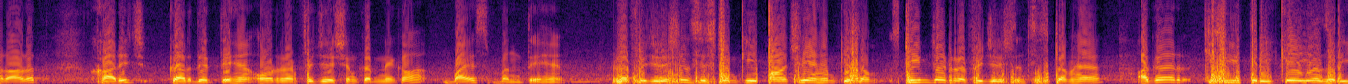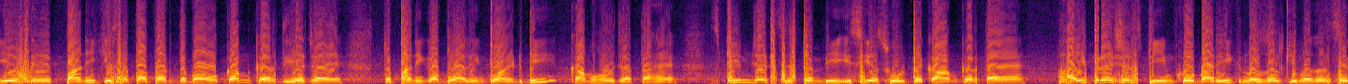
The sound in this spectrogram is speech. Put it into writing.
حرارت خارج کر دیتے ہیں اور ریفریجریشن کرنے کا باعث بنتے ہیں۔ ریفریجریشن سسٹم کی پانچویں اہم قسم سٹیم جیٹ ریفریجریشن سسٹم ہے۔ اگر کسی طریقے یا ذریعے سے پانی کی سطح پر دباؤ کم کر دیا جائے، تو پانی کا بوائلنگ پوائنٹ بھی کم ہو جاتا ہے۔ سٹیم جیٹ سسٹم بھی اسی اصول پہ کام کرتا ہے۔ ہائی پریشر سٹیم کو باریک نوزل کی مدد سے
